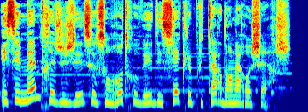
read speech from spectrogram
Et ces mêmes préjugés se sont retrouvés des siècles plus tard dans la recherche.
